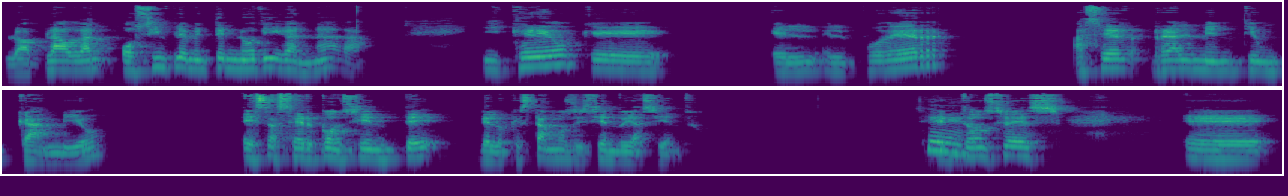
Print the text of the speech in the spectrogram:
lo aplaudan o simplemente no digan nada. Y creo que el, poder hacer realmente un cambio es hacer consciente de lo que estamos diciendo y haciendo. Entonces, eh,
